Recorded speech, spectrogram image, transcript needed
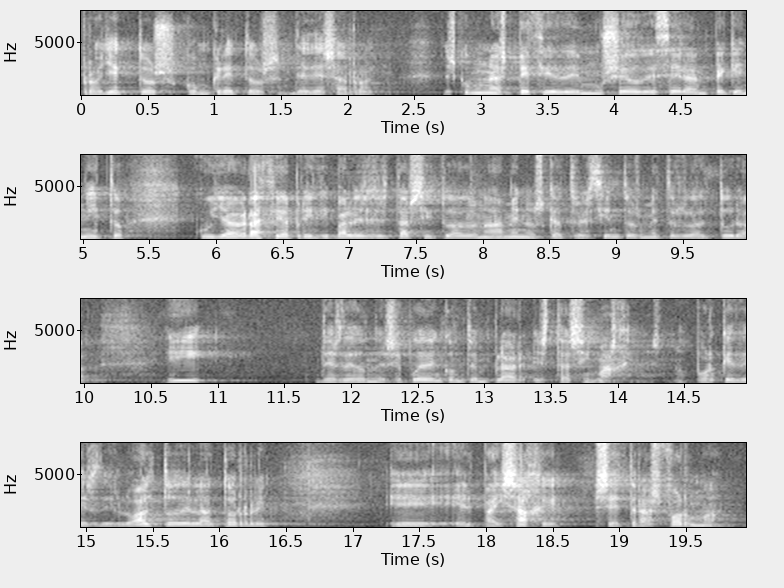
proyectos concretos de desarrollo. Es como una especie de museo de cera en pequeñito, cuya gracia principal es estar situado nada menos que a 300 metros de altura y desde donde se pueden contemplar estas imágenes, porque desde lo alto de la torre eh, el paisaje se transforma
